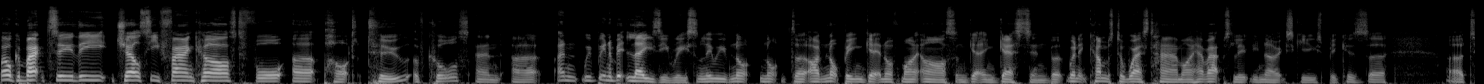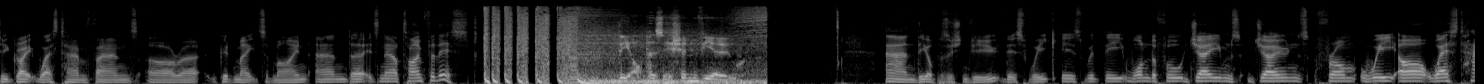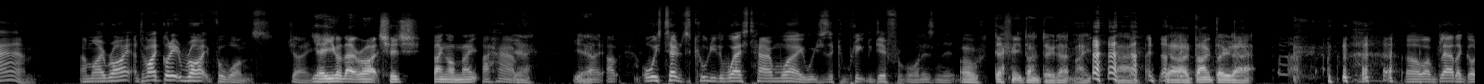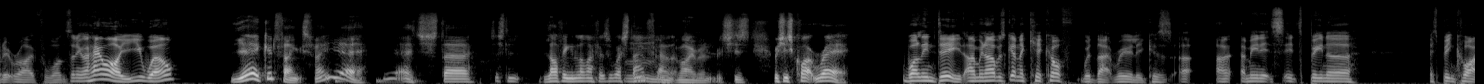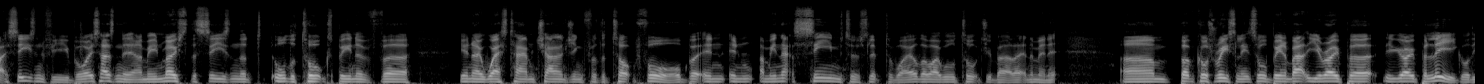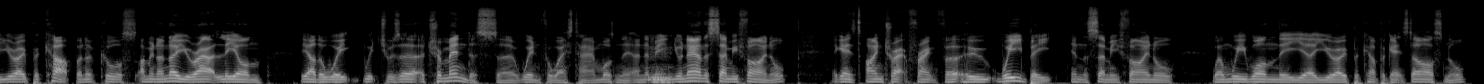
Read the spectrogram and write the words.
Welcome back to the Chelsea Fancast for uh, part two, of course, and uh, and we've been a bit lazy recently. We've not not uh, I've not been getting off my arse and getting guests in, but when it comes to West Ham, I have absolutely no excuse because uh, uh, two great West Ham fans are uh, good mates of mine, and it's now time for this. The opposition view. And the opposition view this week is with the wonderful James Jones from We Are West Ham. Am I right? Have I got it right for once, James? Yeah, you got that right, Chidge. Bang on, mate. I have. Yeah. You yeah. know, I'm always tempted to call you the West Ham way, which is a completely different one, isn't it? Oh, definitely don't do that, mate. No, no don't do that. oh, I'm glad I got it right for once. Anyway, how are you? You well? Yeah, good, thanks, mate. Yeah, yeah, just uh, just loving life as a West Ham mm. fan at the moment, which is which is quite rare. Well, indeed. I mean, I was going to kick off with that really because uh, I, I, mean, it's it's been a it's been quite a season for you boys, hasn't it? I mean, most of the season, the, all the talk's been of uh, you know West Ham challenging for the top four, but in in I mean that seems to have slipped away. Although I will talk to you about that in a minute. Um, but of course, recently it's all been about the Europa, the Europa League or the Europa Cup, and of course, I mean, I know you were out at Lyon the other week, which was a, a tremendous uh, win for West Ham, wasn't it? And I mean, mm. you're now in the semi-final against Eintracht Frankfurt, who we beat in the semi-final when we won the uh, Europa Cup against Arsenal.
